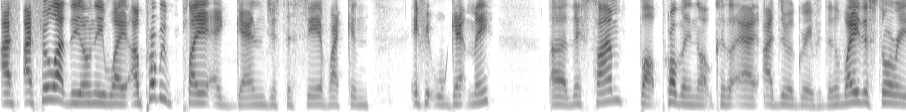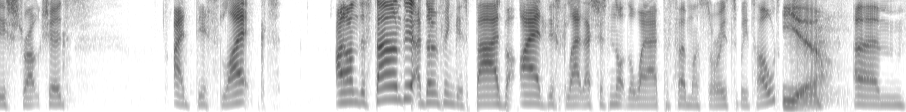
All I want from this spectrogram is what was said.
I I feel like the only way I'll probably play it again just to see if I can if it will get me uh, this time, but probably not because I I do agree with you. The way the story is structured, I disliked. I understand it. I don't think it's bad, but I dislike. That's just not the way I prefer my stories to be told. Yeah. Um,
